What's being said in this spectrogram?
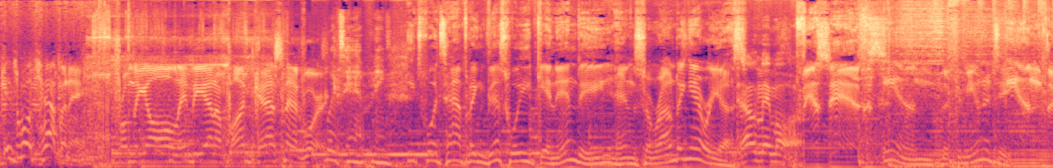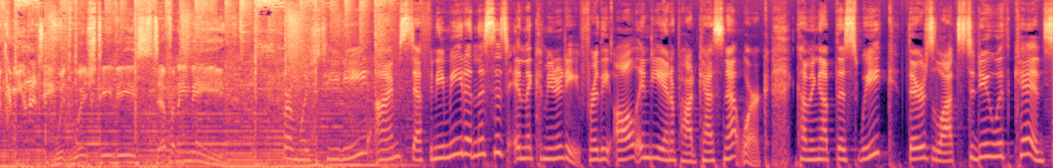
It's what's happening. From the All Indiana Podcast Network. What's happening? It's what's happening this week in Indy and surrounding areas. Tell me more. This is In the community. In the Community. With Wish TV's Stephanie Mead. From Wish TV, I'm Stephanie Mead, and this is In the Community for the All Indiana Podcast Network. Coming up this week, there's lots to do with kids.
